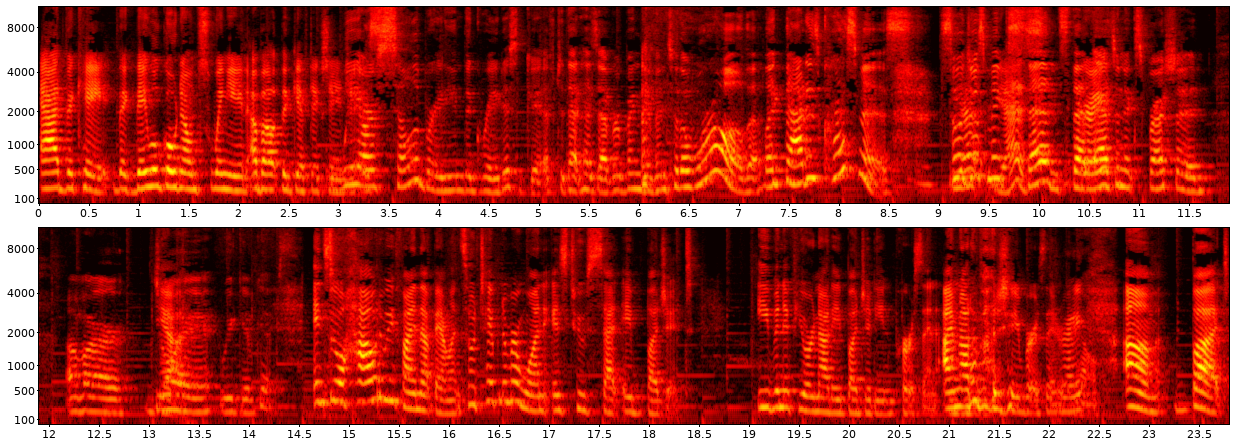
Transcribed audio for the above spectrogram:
advocate, like they will go down swinging about the gift exchanges. We are celebrating the greatest gift that has ever been given to the world. Like that is Christmas. So it just makes yes, sense that right? as an expression of our joy, yeah. we give gifts. And so how do we find that balance? So tip number one is to set a budget even if you're not a budgeting person. I'm not a budgeting person, right? No. Um, but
